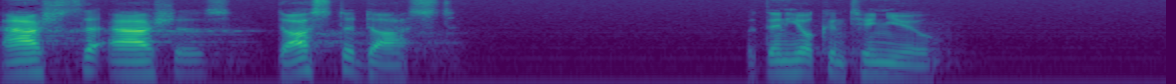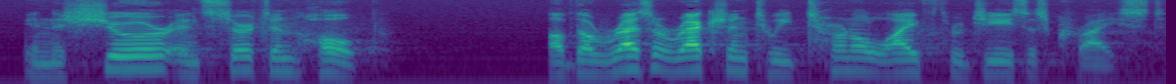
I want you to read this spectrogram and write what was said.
ashes to ashes, dust to dust. But then he'll continue in the sure and certain hope of the resurrection to eternal life through Jesus Christ,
